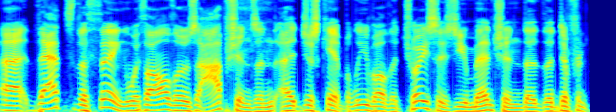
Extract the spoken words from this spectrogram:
uh, that's the thing with all those options. And I just can't believe all the choices you mentioned. The the different,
